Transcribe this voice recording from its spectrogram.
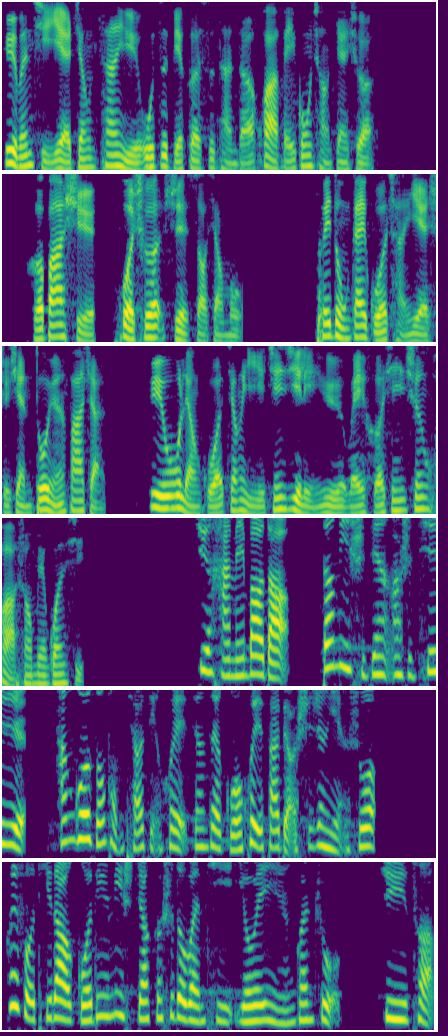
日本企业将参与乌兹别克斯坦的化肥工厂建设和巴士、货车制造项目，推动该国产业实现多元发展。日乌两国将以经济领域为核心，深化双边关系。据韩媒报道。当地时间二十七日，韩国总统朴槿惠将在国会发表施政演说，会否提到国定历史教科书的问题尤为引人关注。据预测，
